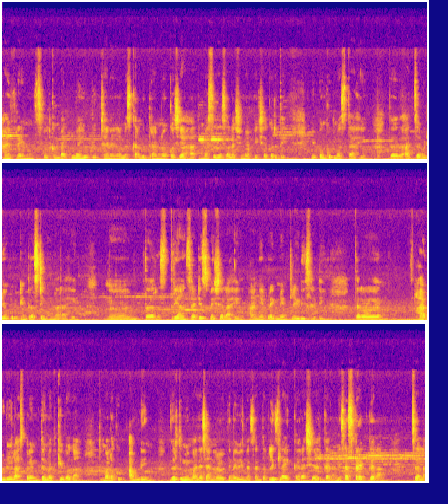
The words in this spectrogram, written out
Hi friends welcome back to my YouTube channel नमस्कार मित्रांनो कसे आहात? मस्तच असाल अशी मी अपेक्षा करते. मी पण खूप मस्त आहे. तर आजचा व्हिडिओ खूप इंटरेस्टिंग होणार आहे. तर स्त्रियांसाठी स्पेशल आहे आणि प्रेग्नेंट लेडीसाठी तर हा व्हिडिओ लास्टपर्यंत नक्की बघा. तुम्हाला खूप आवडेल. जर तुम्ही माझ्या चॅनलवरती नवीन असाल तर प्लीज लाईक करा शेअर करा आणि सबस्क्राईब करा. चला.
